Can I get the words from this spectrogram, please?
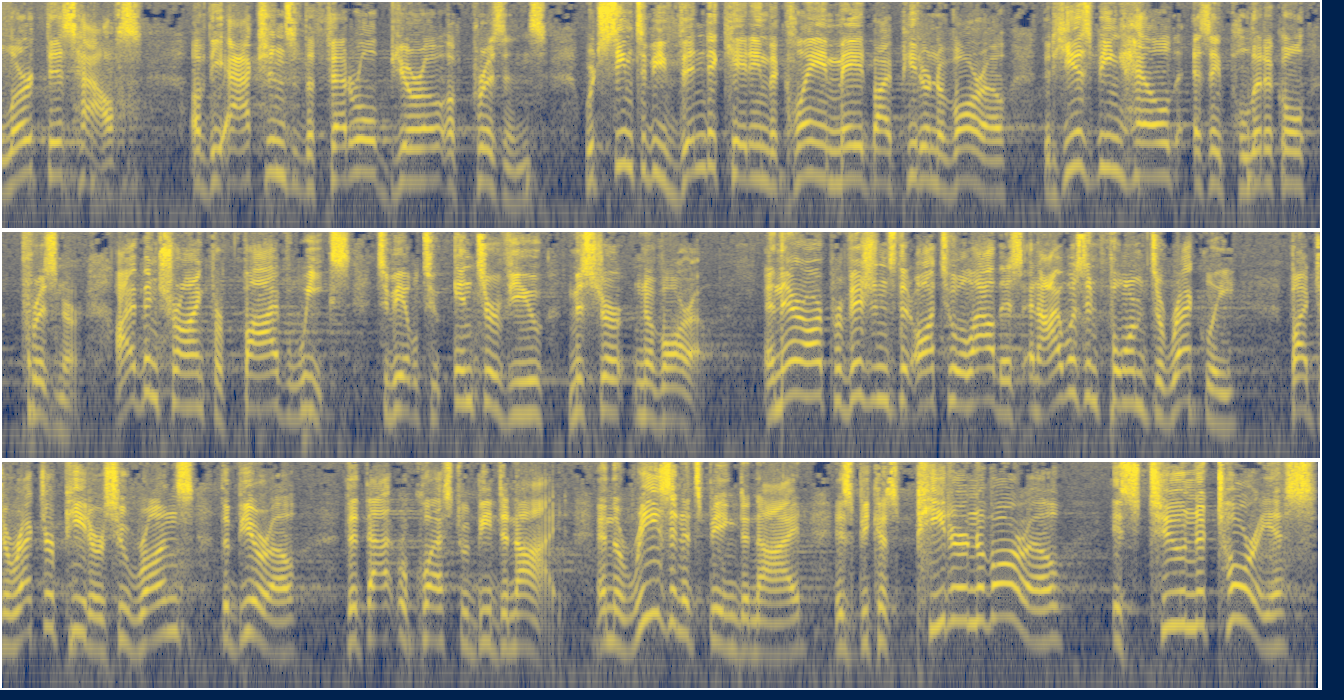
alert this House of the actions of the Federal Bureau of Prisons, which seem to be vindicating the claim made by Peter Navarro that he is being held as a political prisoner. I've been trying for five weeks to be able to interview Mr. Navarro. And there are provisions that ought to allow this, and I was informed directly by Director Peters, who runs the Bureau, that that request would be denied. And the reason it's being denied is because Peter Navarro is too notorious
